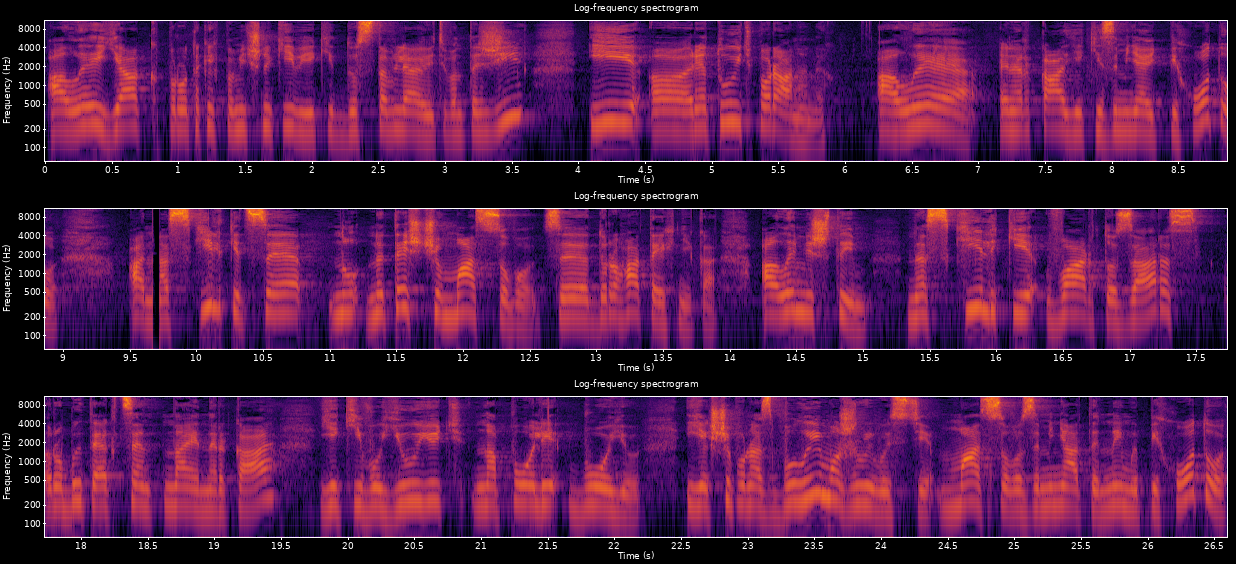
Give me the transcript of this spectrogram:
Але як про таких помічників, які доставляють вантажі і е, рятують поранених. Але НРК, які заміняють піхоту. А наскільки це ну не те, що масово, це дорога техніка, але між тим, наскільки варто зараз робити акцент на НРК, які воюють на полі бою. І якщо б у нас були можливості масово заміняти ними піхоту,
